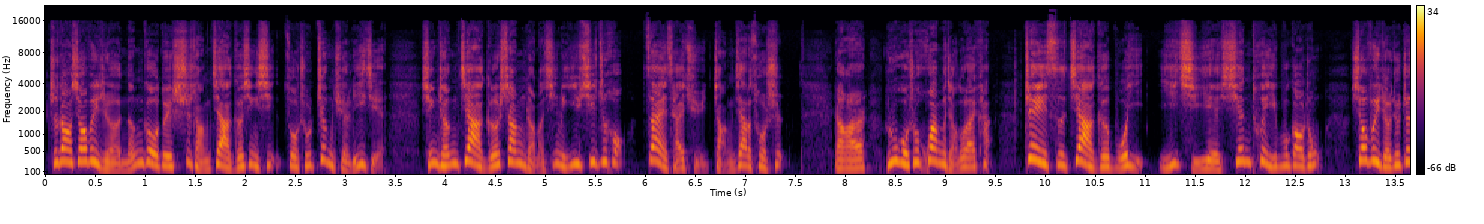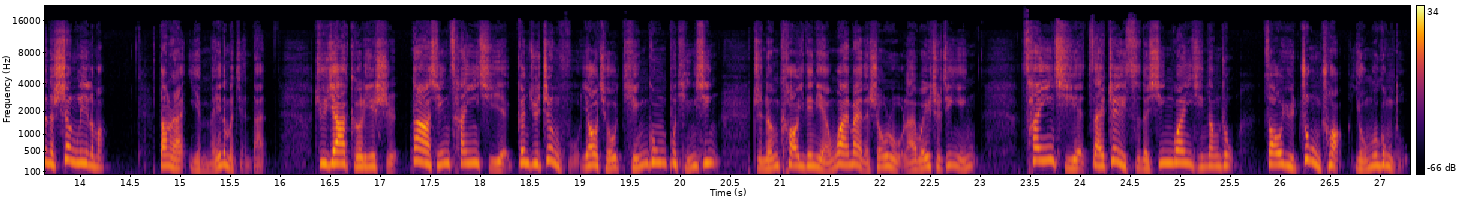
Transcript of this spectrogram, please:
直到消费者能够对市场价格信息做出正确理解，形成价格上涨的心理预期之后，再采取涨价的措施。然而，如果说换个角度来看，这次价格博弈以企业先退一步告终，消费者就真的胜利了吗？当然也没那么简单。居家隔离时，大型餐饮企业根据政府要求停工不停薪，只能靠一点点外卖的收入来维持经营。餐饮企业在这次的新冠疫情当中遭遇重创，有目共睹。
